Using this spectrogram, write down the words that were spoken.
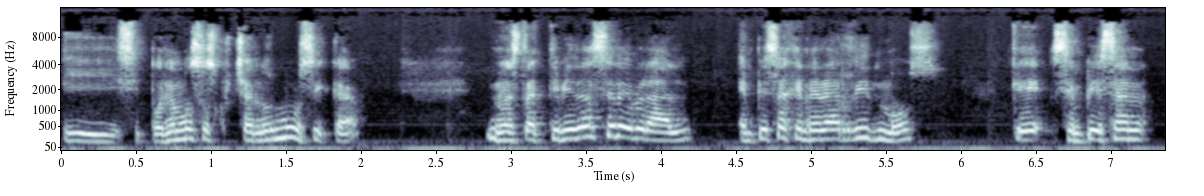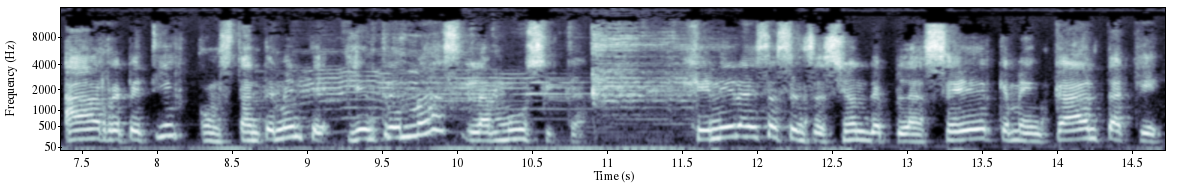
y si ponemos a escucharnos música, nuestra actividad cerebral empieza a generar ritmos que se empiezan a repetir constantemente. Y entre más la música genera esa sensación de placer, que me encanta, que,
